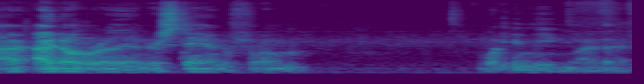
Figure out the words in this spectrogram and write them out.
I, I don't really understand from what you mean by that.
